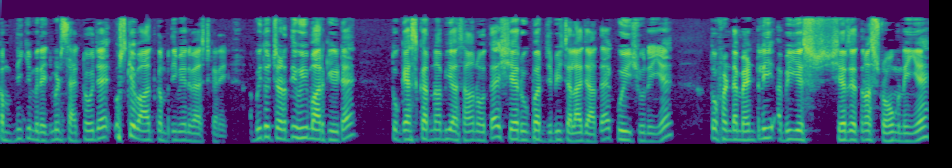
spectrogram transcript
कंपनी की मैनेजमेंट सेट हो जाए, उसके बाद कंपनी में इन्वेस्ट करें। अभी तो चढ़ती हुई मार्केट है तो गैस करना भी आसान होता है शेयर ऊपर जब भी चला जाता है, कोई इशू नहीं है। तो फंडामेंटली अभी ये शेयर इतना स्ट्रॉन्ग नहीं है,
